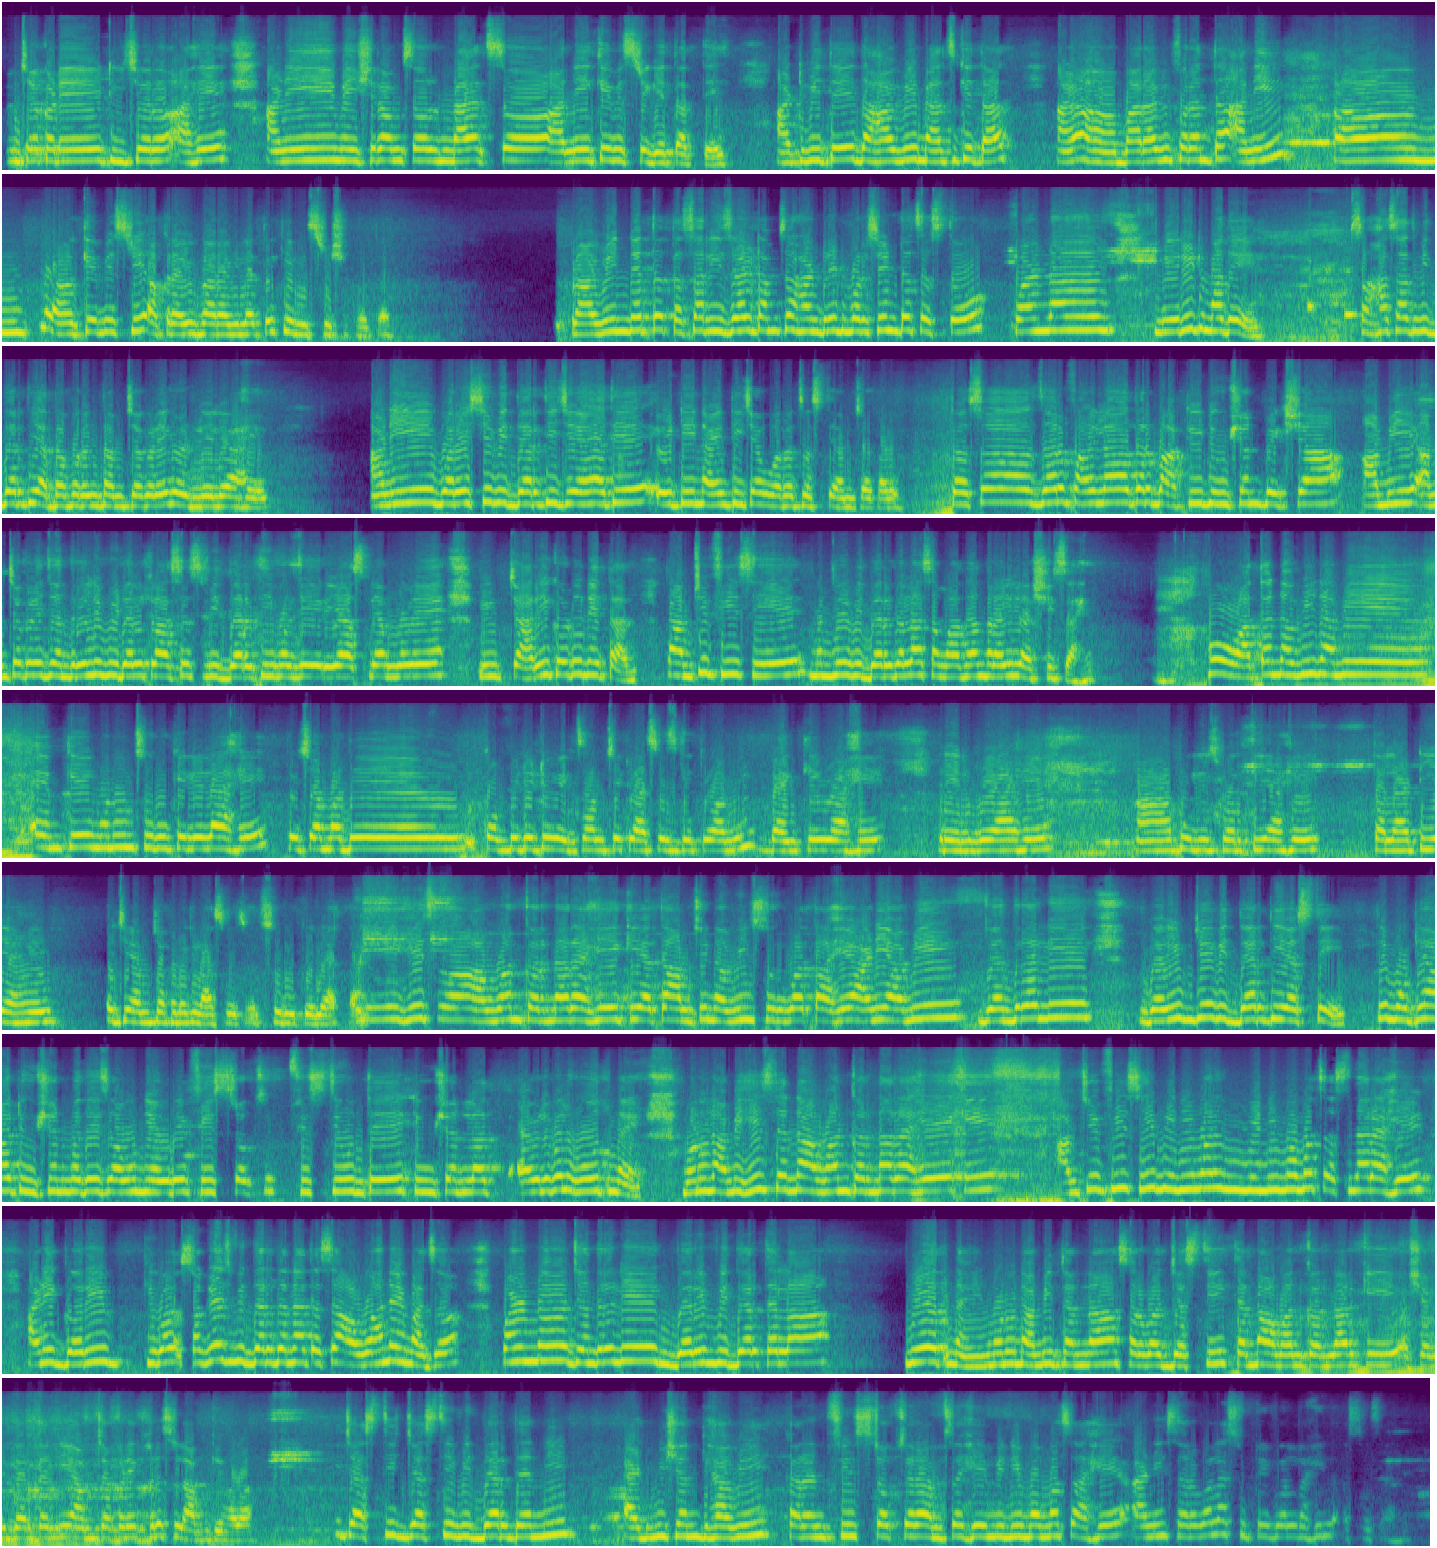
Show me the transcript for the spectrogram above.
आमच्याकडे टीचर आहे आणि मेश्राम सर मॅथ्स आणि केमिस्ट्री घेतात ते. आठवी ते दहावी मॅथ्स घेतात. बारावीपर्यंत आणि केमिस्ट्री अकरावी बारावीला ते केमिस्ट्री शिकवतात. प्रावीण्य तर तसा रिझल्ट आमचा हंड्रेड पर्सेंटच असतो. पण मेरिटमध्ये सहा सात विद्यार्थी आतापर्यंत आमच्याकडे घडलेले आहेत. आणि बरेचसे विद्यार्थी जे आहे ते एटी नाईन्टीच्या वरच असते आमच्याकडे. तसं जर पाहिलं तर बाकी ट्युशनपेक्षा आम्ही आमच्याकडे जनरली मिडल क्लासेस विद्यार्थी म्हणजे एरिया असल्यामुळे चारीकडून येतात. तर आमची फीस हे म्हणजे विद्यार्थ्याला समाधान राहील अशीच आहे. हो आता नवीन आम्ही एम के म्हणून सुरू केलेलं आहे. त्याच्यामध्ये कॉम्पिटेटिव्ह एक्झामचे क्लासेस घेतो आम्ही. बँकिंग आहे रेल्वे आहे पोलीस भरती आहे तलाठी आहे. त्याचे आमच्याकडे क्लासेस सुरू केले आहेत आणि हेच आव्हान करणार आहे की आता आमची नवीन सुरुवात आहे आणि आम्ही जनरली गरीब जे विद्यार्थी असते ते मोठ्या ट्युशनमध्ये जाऊन एवढे फीस फीस देऊन ते ट्युशनला अवेलेबल होत नाही. म्हणून आम्ही हेच त्यांना आव्हान करणार आहे की आमची फीस ही मिनिमम मिनिममच असणार आहे आणि गरीब किंवा सगळ्याच विद्यार्थ्यांना तसं आव्हान आहे माझं. पण जनरली गरीब विद्यार्थ्याला मिळत नाही. म्हणून आम्ही त्यांना सर्वात जास्ती त्यांना आवाहन करणार की अशा विद्यार्थ्यांनी आमच्याकडे खरंच लाभ घ्यावा. जास्तीत जास्त विद्यार्थ्यांनी ऍडमिशन घ्यावी. कारण फी स्ट्रक्चर आमचं हे मिनिममच आहे आणि सर्वाला सुटेबल राहील असंच आहे.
